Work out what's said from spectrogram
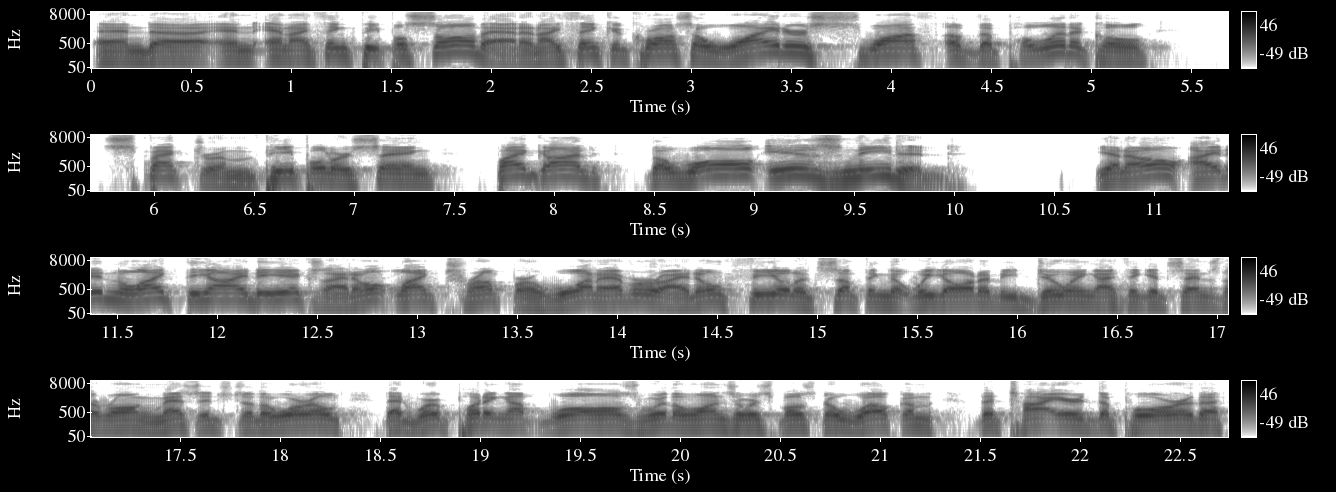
And, uh, and, and I think people saw that. And I think across a wider swath of the political spectrum, people are saying, by God, the wall is needed. You know, I didn't like the idea because I don't like Trump or whatever. I don't feel it's something that we ought to be doing. I think it sends the wrong message to the world that we're putting up walls. We're the ones who are supposed to welcome the tired, the poor, the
